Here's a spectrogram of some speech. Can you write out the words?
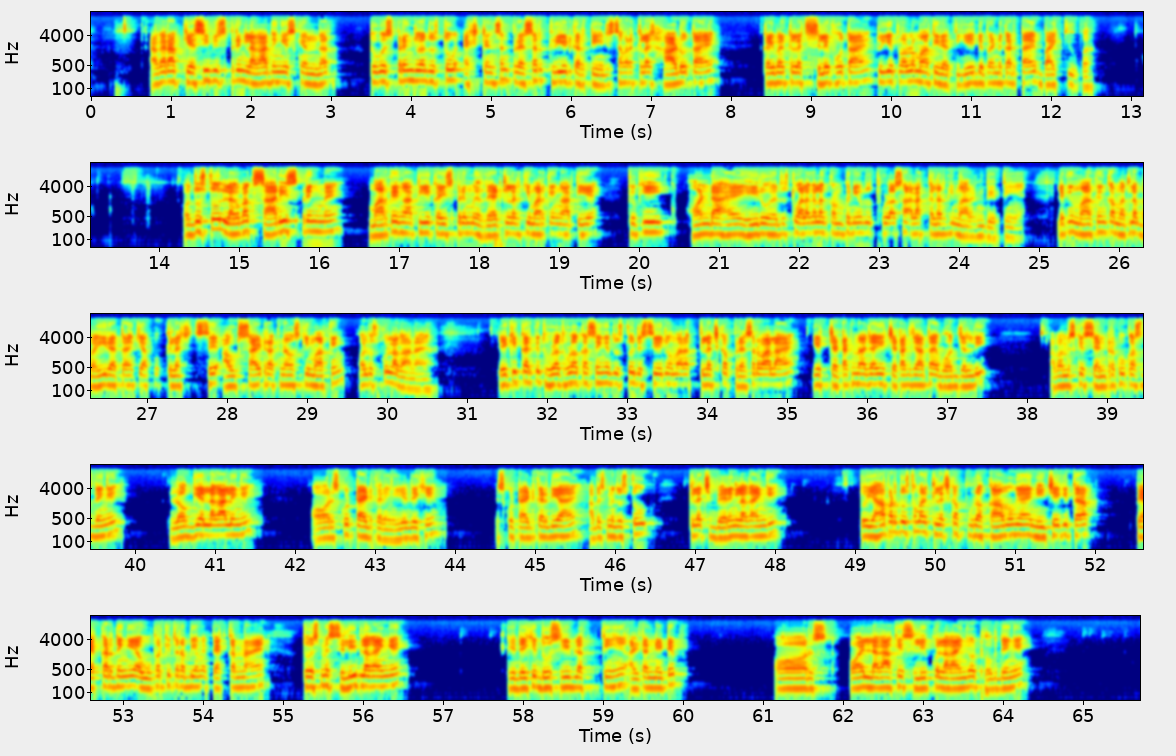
अगर आप कैसी भी स्प्रिंग लगा देंगे इसके अंदर तो वो स्प्रिंग जो है दोस्तों एक्सटेंशन प्रेशर क्रिएट करती हैं, जिससे हमारा क्लच हार्ड होता है कई बार क्लच स्लिप होता है तो ये प्रॉब्लम आती रहती है, ये डिपेंड करता है बाइक के ऊपर। और दोस्तों, लगभग सारी स्प्रिंग में मार्किंग आती है, कई स्प्रिंग में रेड कलर की मार्किंग आती है, क्योंकि होंडा है हीरो है, दोस्तों अलग अलग कंपनियों तो थोड़ा सा अलग कलर की मार्किंग देती हैं। लेकिन मार्किंग का मतलब वही रहता है कि आपको क्लच से आउटसाइड रखना है उसकी मार्किंग और उसको लगाना है। एक एक करके थोड़ा थोड़ा कसेंगे दोस्तों, जिससे जो हमारा क्लच का प्रेशर वाला है, ये चटक ना जाए, ये चटक जाता है बहुत जल्दी। अब हम इसके सेंटर को कस देंगे लॉक गियर लगा लेंगे और इसको टाइट करेंगे। ये देखिए, इसको टाइट कर दिया है। अब इसमें दोस्तों क्लच बेरिंग लगाएँगे। तो यहाँ पर दोस्तों हमारे क्लच का पूरा काम हो गया है। नीचे की तरफ़ पैक कर देंगे या ऊपर की तरफ़ भी हमें पैक करना है। तो इसमें स्लीव लगाएँगे। ये देखिए, दो स्लीव लगती हैं अल्टरनेटिव और ऑयल लगा के स्लीव को लगाएँगे और ठोक देंगे।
